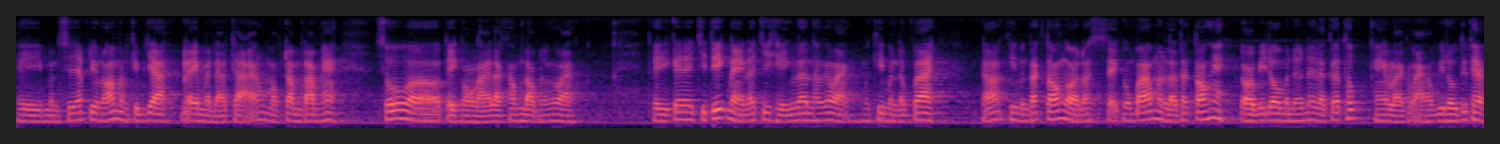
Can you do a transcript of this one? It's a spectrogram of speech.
Thì mình sẽ nhấp vô nó mình kiểm tra. Đây mình đã trả 100 trăm ha số uh, tiền còn lại là không đồng nha các bạn. Thì cái chi tiết này nó chỉ hiện lên thôi các bạn khi mình đọc vai, đó khi mình tắt toán rồi nó sẽ thông báo mình là tắt toán nha. Rồi video mình đến đây là kết thúc. Hẹn gặp lại các bạn ở video tiếp theo.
